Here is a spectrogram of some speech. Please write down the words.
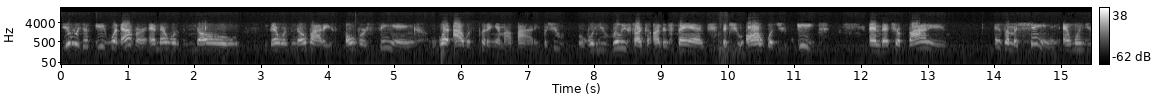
you would just eat whatever, and there was no there was nobody overseeing what I was putting in my body. But you, when you really start to understand that you are what you eat, and that your body is a machine, and when you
